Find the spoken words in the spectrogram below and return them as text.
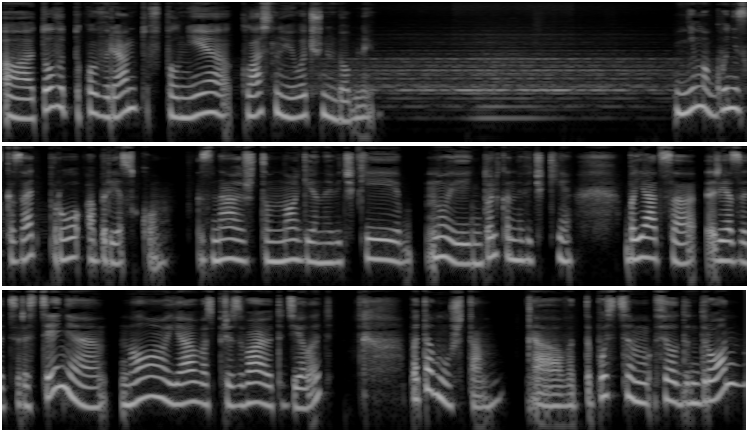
э, то вот такой вариант вполне классный и очень удобный. Не могу не сказать про обрезку. Знаю, что многие новички, ну и не только новички, боятся резать растения, но я вас призываю это делать, потому что а, вот, допустим, филодендрон,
